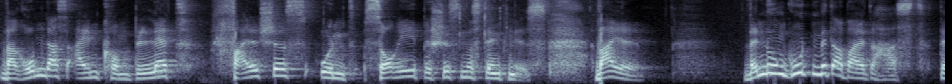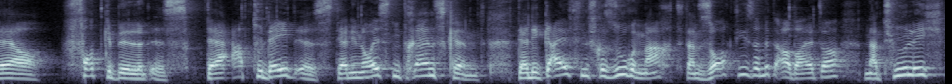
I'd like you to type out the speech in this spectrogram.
warum das ein komplett falsches und sorry, beschissenes Denken ist. Weil, wenn du einen guten Mitarbeiter hast, der fortgebildet ist, der up-to-date ist, der die neuesten Trends kennt, der die geilsten Frisuren macht, dann sorgt dieser Mitarbeiter natürlich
